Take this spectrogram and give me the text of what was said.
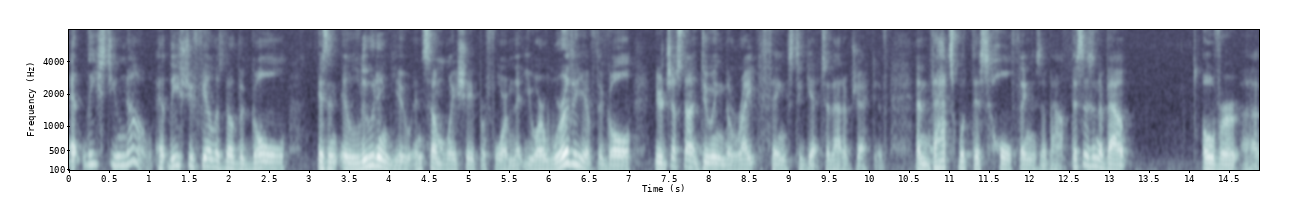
At least you know. At least you feel as though the goal isn't eluding you in some way, shape, or form, that you are worthy of the goal. You're just not doing the right things to get to that objective. And that's what this whole thing is about. This isn't about over. Uh,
